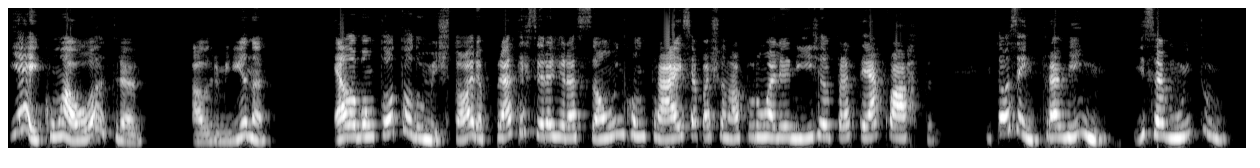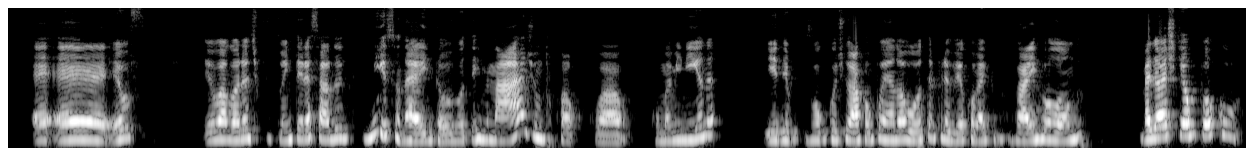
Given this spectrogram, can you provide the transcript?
E aí, com a outra, a outra menina, ela montou toda uma história para a terceira geração encontrar e se apaixonar por um alienígena para ter a quarta. Então, assim, para mim, isso é muito. É, é, eu, eu agora, tipo, tô interessada nisso, né? Então eu vou terminar junto com, a, com, a, com uma menina e vou continuar acompanhando a outra para ver como é que vai rolando. Mas eu acho que é um pouco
